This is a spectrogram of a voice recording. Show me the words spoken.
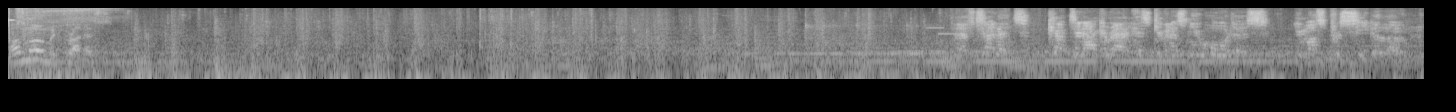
A moment, brothers. Acheran has given us new orders. You must proceed alone.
